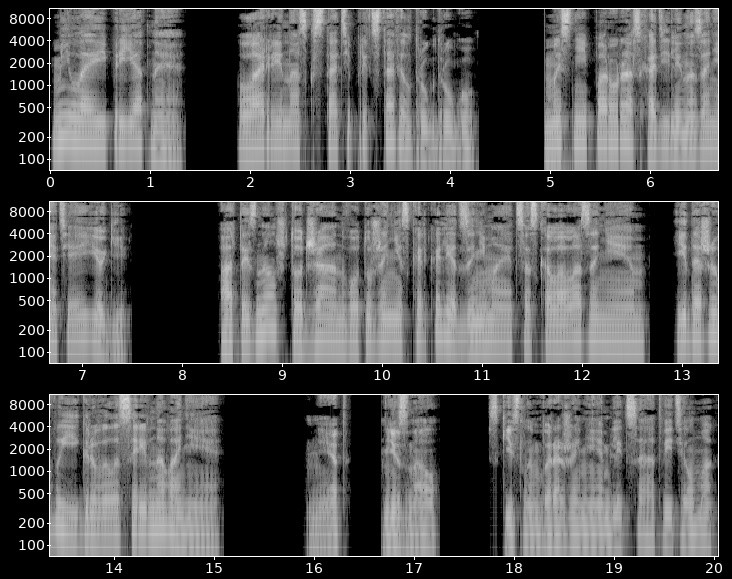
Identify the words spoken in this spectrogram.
Милая и приятная. Ларри нас, кстати, представил друг другу. Мы с ней пару раз ходили на занятия йоги. А ты знал, что Джоан вот уже несколько лет занимается скалолазанием и даже выигрывала соревнования?» «Нет, не знал», с кислым выражением лица ответил маг,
